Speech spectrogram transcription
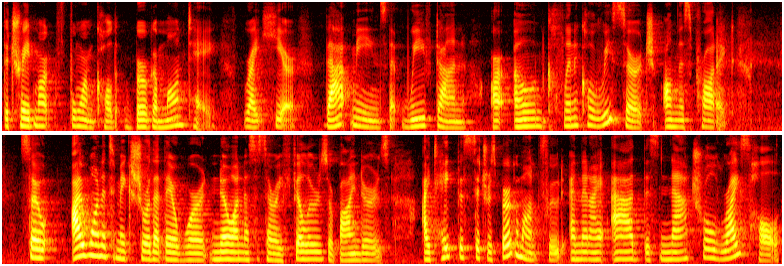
the trademark form called bergamonte right here that means that we've done our own clinical research on this product so I wanted to make sure that there were no unnecessary fillers or binders. I take the citrus bergamot fruit and then I add this natural rice hull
